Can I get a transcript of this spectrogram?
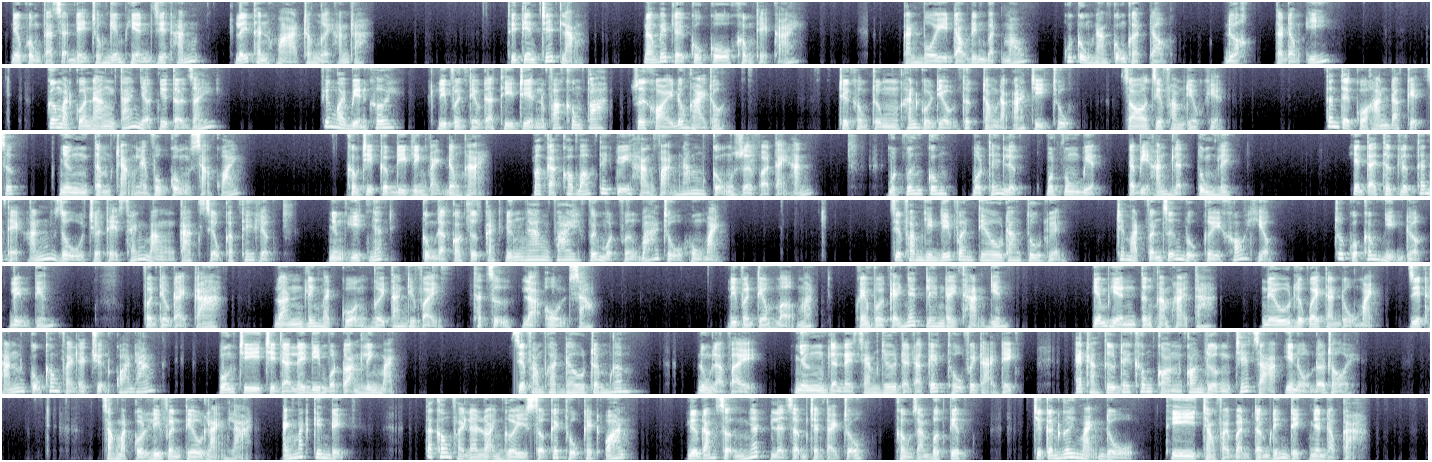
Nếu không ta sẽ để cho Nghiễm Hiền giết hắn, lấy thần hỏa trong người hắn ra. Thủy Tiên chết lặng. Nàng biết lời cô cô không thể cãi. Cắn môi đau đến bật máu. Cuối cùng nàng cũng gật đầu. Được, ta đồng ý. Gương mặt của nàng tái nhợt như tờ giấy. Phía ngoài biển khơi, Lý Vân Tiểu đã thi triển phát không toa, rời khỏi Đông Hải rồi. Trên không trung hắn ngồi điều tức trong đặc á trì trụ do Diệp Phàm điều khiển. Thân thể của hắn đã kiệt sức, nhưng tâm trạng lại vô cùng sảng khoái. Không chỉ cướp đi linh mạch Đông Hải, mà cả kho báu tích lũy hàng vạn năm cũng rơi vào tay hắn. Một vương cung, một thế lực, một vùng biển đã bị hắn lật tung lên. Hiện tại thực lực thân thể hắn dù chưa thể sánh bằng các siêu cấp thế lực, nhưng ít nhất cũng đã có tư cách đứng ngang vai với một vương bá chủ hùng mạnh. Diệp Phàm nhìn Lý Vân Tiêu đang tu luyện, trên mặt vẫn giữ nụ cười khó hiểu. Rốt cuộc không nhịn được, liền tiếng. Vân Tiêu đại ca, đoạn linh mạch của người ta như vậy thật sự là ổn sao? Lý Vân Tiêu mở mắt, khoen vội cái nhếch lên đầy thản nhiên. Nhiễm hiền từng hãm hại ta, nếu lúc ấy ta đủ mạnh, giết hắn cũng không phải là chuyện quá đáng. Huống chi chỉ là lấy đi một đoạn linh mạch. Diệp Phàm gật đầu trầm ngâm. Đúng là vậy, nhưng lần này xem như đã đã kết thù với đại địch. E rằng từ đây không còn con đường chết giả yên ổn nữa rồi. Sang mặt của Lý Vân Tiêu lạnh lại, ánh mắt kiên định. Ta không phải là loại người sợ kết thủ kết oán. Điều đáng sợ nhất là dậm chân tại chỗ, không dám bước tiếp. Chỉ cần ngươi mạnh đủ thì chẳng phải bận tâm đến địch nhân nào cả.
